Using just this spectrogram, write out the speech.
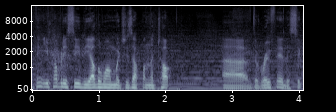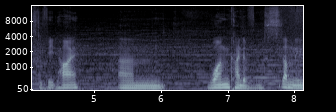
I think you probably see the other one, which is up on the top uh, of the roof here, the 60 feet high. Um, one kind of suddenly,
